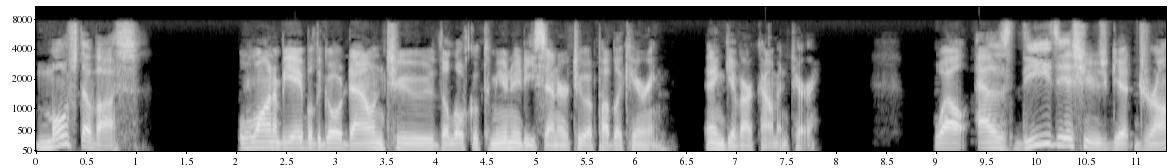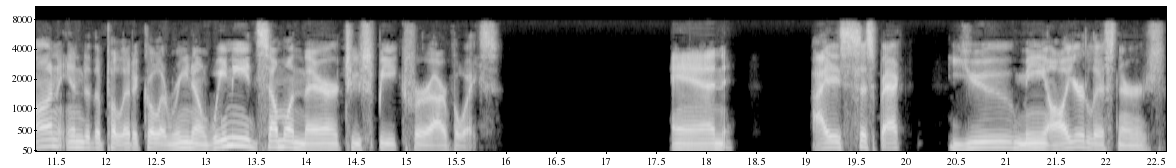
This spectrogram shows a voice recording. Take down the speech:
most of us want to be able to go down to the local community center to a public hearing and give our commentary. Well, as these issues get drawn into the political arena, we need someone there to speak for our voice. And I suspect you, me, all your listeners,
